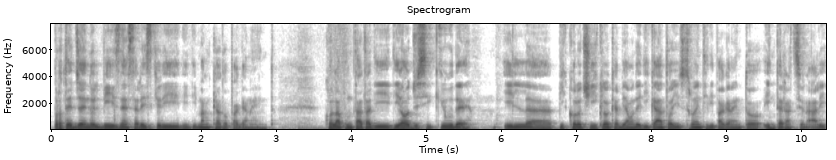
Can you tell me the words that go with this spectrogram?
proteggendo il business dal rischio di, di, di, mancato pagamento. Con la puntata di, di oggi si chiude il piccolo ciclo che abbiamo dedicato agli strumenti di pagamento internazionali.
